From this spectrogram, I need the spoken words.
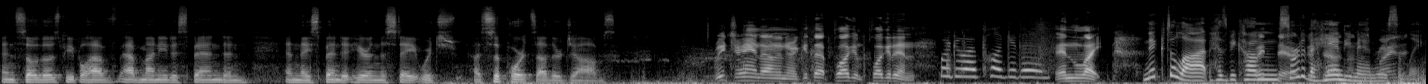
And so those people have, have money to spend and and they spend it here in the state, which uh, supports other jobs. Reach your hand down in there, and get that plug and plug it in. Where do I plug it in? In the light. Nick DeLotte has become Right sort of a Good job. handyman recently.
